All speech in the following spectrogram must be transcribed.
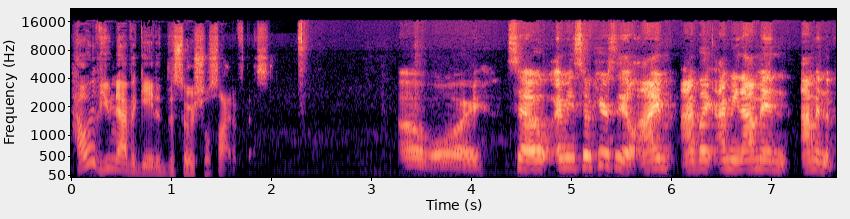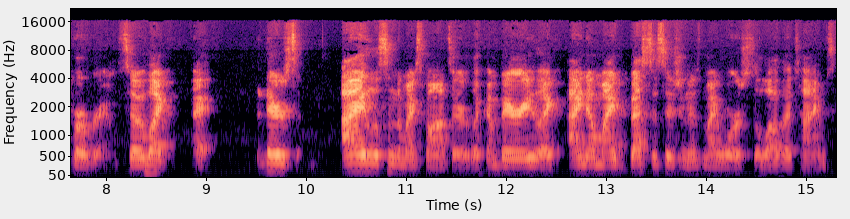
how have you navigated the social side of this? Oh boy. So, I mean, so here's the deal. I'm, I'm like, I mean, I'm in, I'm in the program. So, mm-hmm. like, I, there's, I listen to my sponsor. Like, I'm very, like, I know my best decision is my worst a lot of the times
